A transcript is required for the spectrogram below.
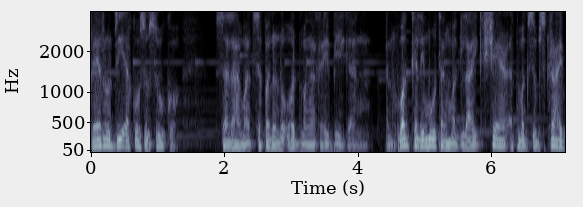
Pero di ako susuko. Salamat sa panonood mga kaibigan. Huwag kalimutang mag-like, share at mag-subscribe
